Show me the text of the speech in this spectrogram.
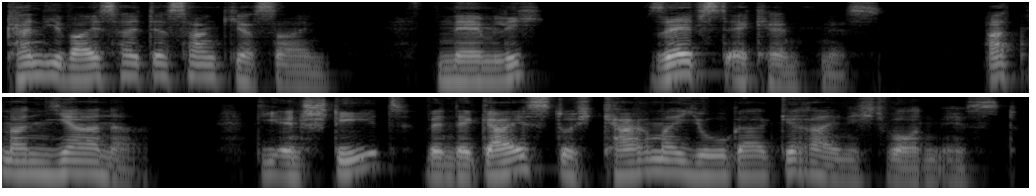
kann die Weisheit der Sankhyas sein, nämlich Selbsterkenntnis, Atmanjnana, die entsteht, wenn der Geist durch Karma Yoga gereinigt worden ist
